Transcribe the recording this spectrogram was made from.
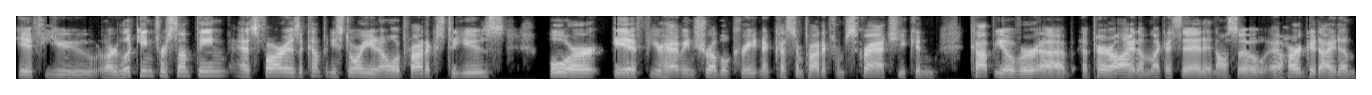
If you are looking for something as far as a company store, you know what products to use, or if you're having trouble creating a custom product from scratch, you can copy over a apparel item, like I said, and also a hard good item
